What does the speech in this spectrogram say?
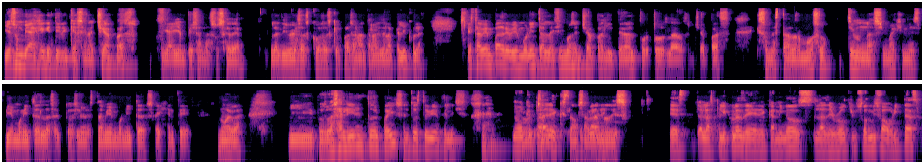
Y es un viaje que tiene que hacer a Chiapas y ahí empiezan a suceder las diversas cosas que pasan a través de la película. Está bien padre, bien bonita, la hicimos en Chiapas, literal, por todos lados en Chiapas, es un estado hermoso, tiene unas imágenes bien bonitas, las actuaciones están bien bonitas, hay gente nueva y pues va a salir en todo el país, entonces estoy bien feliz. No, qué padre. Que estamos hablando de eso. las películas de, caminos, las de road trip son mis favoritas.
